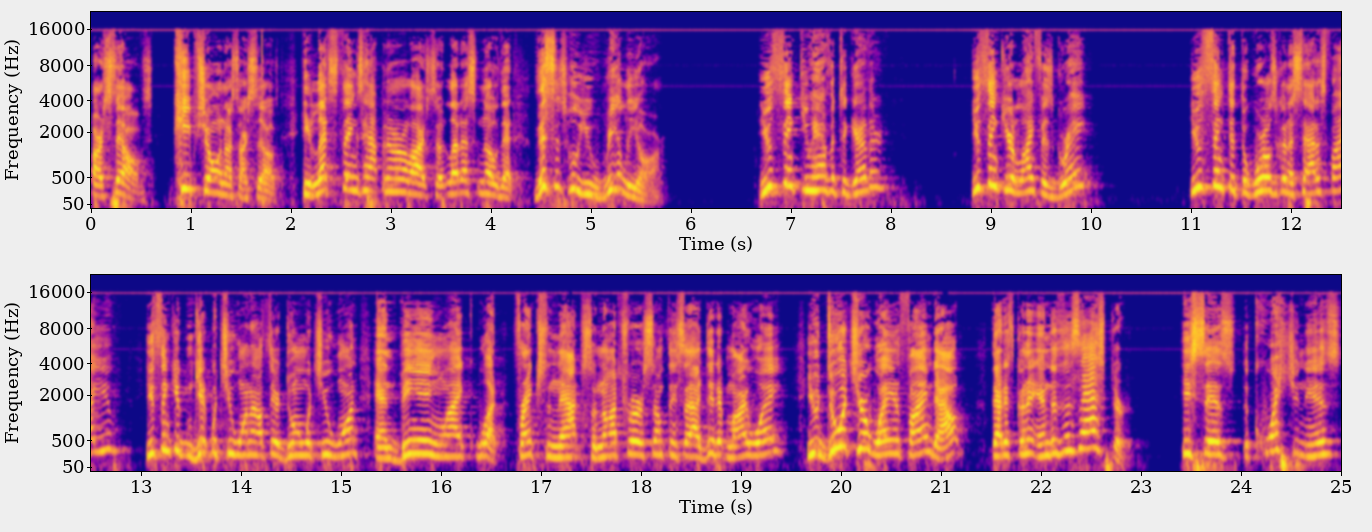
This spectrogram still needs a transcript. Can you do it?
ourselves, keep showing us ourselves. He lets things happen in our lives to let us know that this is who you really are. You think you have it together? You think your life is great? You think that the world's going to satisfy you? You think you can get what you want out there doing what you want and being like what? Frank Sinatra or something, say, I did it my way? You do it your way and find out that it's going to end in disaster. He says, the question is,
